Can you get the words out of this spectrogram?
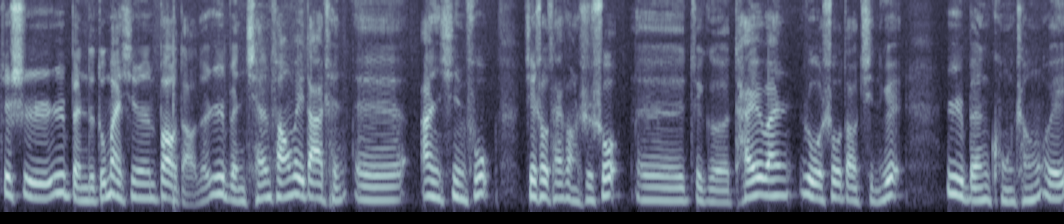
这是日本的读卖新闻报道的，日本前防卫大臣呃岸信夫接受采访时说，呃，这个台湾若受到侵略。日本恐成为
